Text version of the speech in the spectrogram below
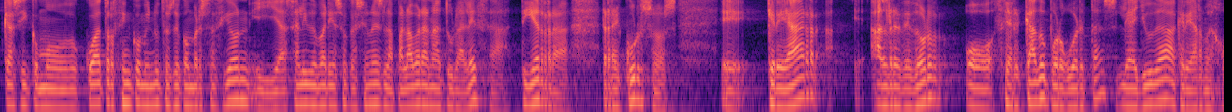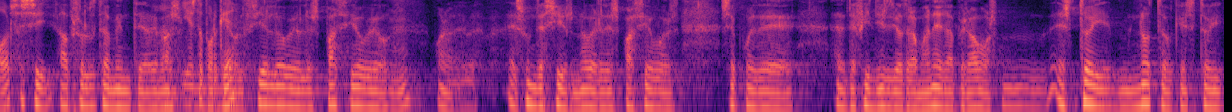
casi como cuatro o cinco minutos de conversación y ha salido en varias ocasiones la palabra naturaleza, tierra, recursos. Eh, crear alrededor o cercado por huertas le ayuda a crear mejor. Sí, sí, absolutamente. Además, ¿y esto por qué? Veo el cielo, veo el espacio, veo. Bueno, es un decir, ¿no? Ver el espacio, pues se puede definir de otra manera, pero vamos, estoy, noto que estoy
